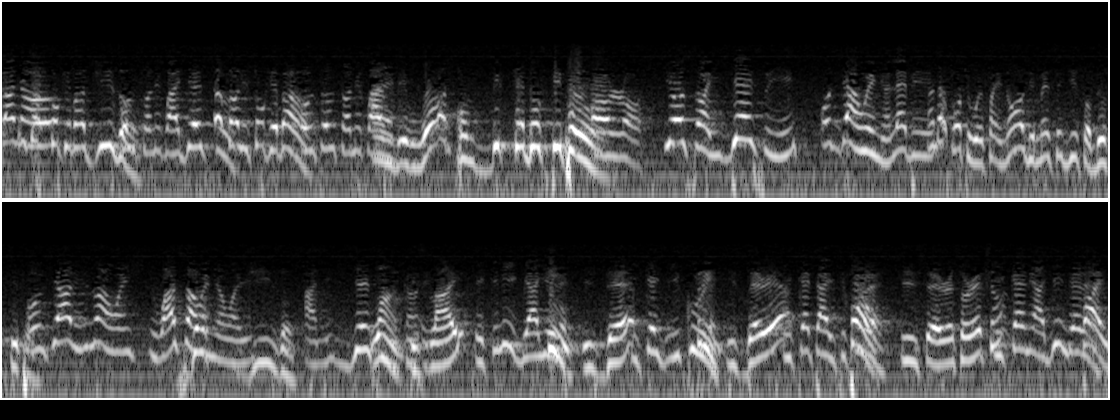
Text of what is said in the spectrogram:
wa he just talk about ó ń Jesus. sọ nípa That's all he talk ohun about. tó ń sọ nípa And the word convicted those people. ọ̀rọ̀ tí ó sọ yìí Jésù yìí ó dá àwọn èèyàn lẹ́bi. And that's what we find in all the messages of those people. ohun tí a rí nínú àwọn ìwàásù àwọn èèyàn wọ̀nyí. Jesus. àní Jésù One is life, èkíní ìgbé ayé two rẹ̀. is death, ìkejì ikú three rẹ̀. is burial, ìkẹta ìsìnkú four rẹ̀. is uh, resurrection, ìkẹni àjíǹde rẹ̀. Five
